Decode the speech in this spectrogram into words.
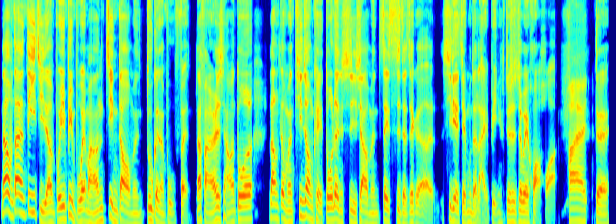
那我们当然第一集呢，不一并不会马上进到我们都更的部分，那反而是想要多让我们听众可以多认识一下我们这次的这个系列节目的来宾，就是这位画画。嗨，对，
